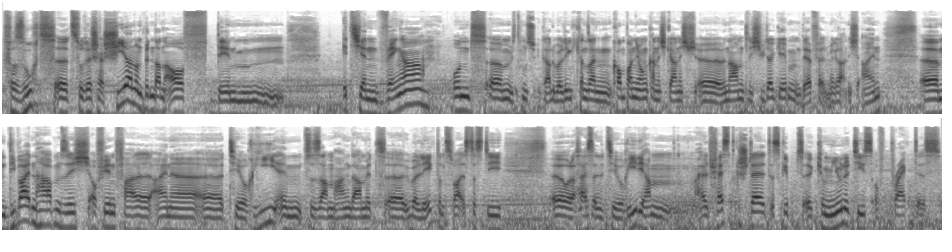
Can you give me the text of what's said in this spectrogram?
versucht äh, zu recherchieren und bin dann auf den Etienne Wenger und ähm, jetzt muss ich gerade überlegen, ich kann seinen Kompagnon kann ich gar nicht äh, namentlich wiedergeben, der fällt mir gerade nicht ein. Ähm, die beiden haben sich auf jeden Fall eine äh, Theorie im Zusammenhang damit äh, überlegt und zwar ist das die, äh, oder das heißt eine Theorie, die haben halt festgestellt, es gibt äh, Communities of Practice.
